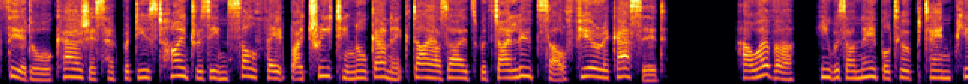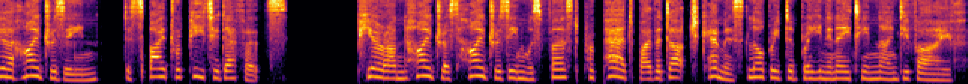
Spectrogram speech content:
Theodore Curtius had produced hydrazine sulfate by treating organic diazides with dilute sulfuric acid. However, he was unable to obtain pure hydrazine, despite repeated efforts. Pure anhydrous hydrazine was first prepared by the Dutch chemist Lobry de Bruijn in 1895.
